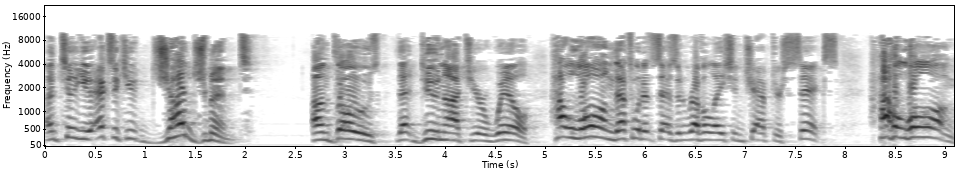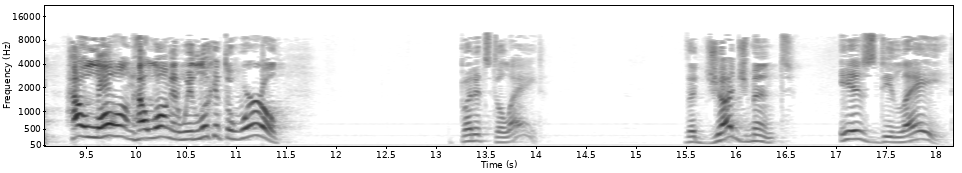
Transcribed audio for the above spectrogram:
until you execute judgment on those that do not your will? How long? That's what it says in Revelation chapter 6. How long? How long? How long? And we look at the world, but it's delayed. The judgment is delayed.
